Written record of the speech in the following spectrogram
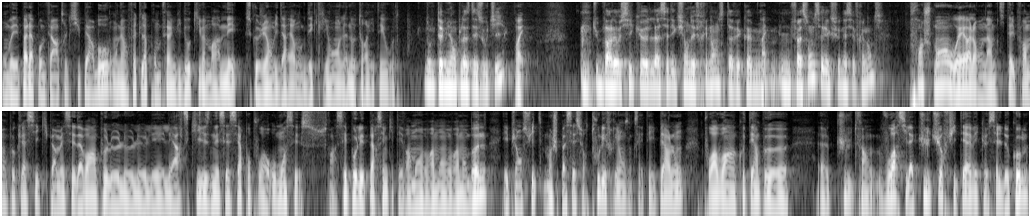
on n'est pas là pour me faire un truc super beau, on est en fait là pour me faire une vidéo qui va me ramener ce que j'ai envie derrière, donc des clients, de la notoriété ou autre. Donc, tu as mis en place des outils. Ouais. Tu me parlais aussi que la sélection des freelances, tu avais quand même une façon de sélectionner ces freelances? Franchement, ouais, alors on a un petit typeform un peu classique qui permettait d'avoir un peu le, les, hard skills nécessaires pour pouvoir au moins s'épauler de personnes qui étaient vraiment, vraiment, vraiment bonnes. Et puis ensuite, moi je passais sur tous les freelances, donc ça a été hyper long pour avoir un côté un peu. Euh, euh, enfin, voir si la culture fitait avec euh, celle de Com.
